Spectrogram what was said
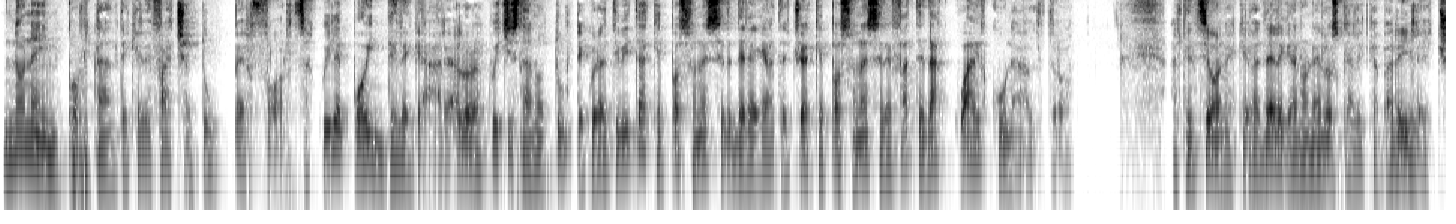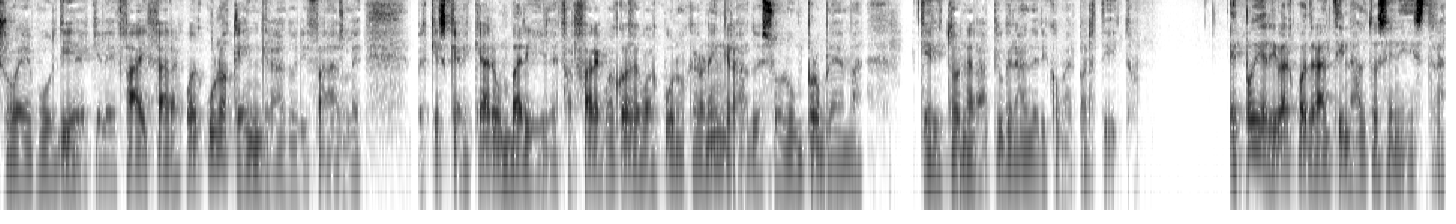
non è importante che le faccia tu per forza, qui le puoi delegare. Allora qui ci stanno tutte quelle attività che possono essere delegate, cioè che possono essere fatte da qualcun altro. Attenzione che la delega non è lo scaricabarile, cioè vuol dire che le fai fare a qualcuno che è in grado di farle, perché scaricare un barile, far fare qualcosa a qualcuno che non è in grado è solo un problema che ritornerà più grande di come è partito. E poi arriva il quadrante in alto a sinistra.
